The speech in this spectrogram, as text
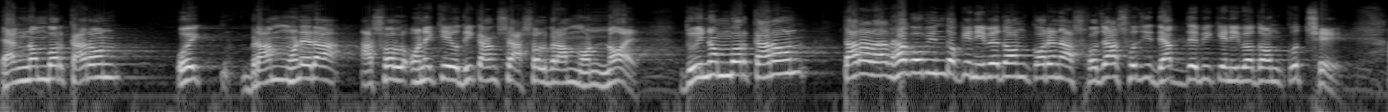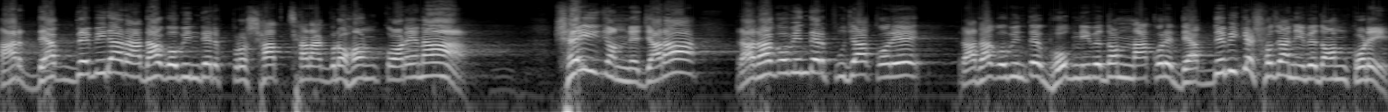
এক নম্বর কারণ ওই ব্রাহ্মণেরা আসল, অনেকে অধিকাংশ আসল ব্রাহ্মণ নয়। দুই নম্বর কারণ, তারা রাধা গোবিন্দকে নিবেদন করে না, সোজাসুজি দেবদেবীকে নিবেদন করছে। আর দেবদেবীরা রাধা গোবিন্দের প্রসাদ ছাড়া গ্রহণ করে না। সেই জন্যে যারা রাধা গোবিন্দের পূজা করে রাধা গোবিন্দের ভোগ নিবেদন না করে, দেবদেবীকে সোজা নিবেদন করে,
